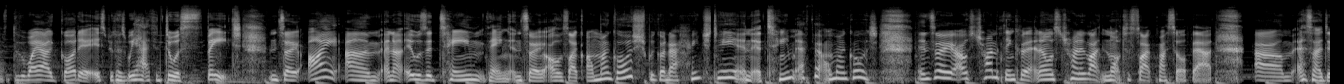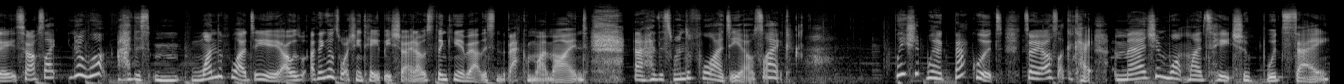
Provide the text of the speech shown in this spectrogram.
the way I got it is because we had to do a speech, and so I um and it was a team thing, and so I was like, oh my gosh, we got a HD and a team effort, oh my gosh, and so I was trying to think of it, and I was trying to like not to psych myself out, um as I do. So I was like, you know what? I had this wonderful idea. I was I think I was watching a TV show, and I was thinking about this in the back of my mind, and I had this wonderful idea. I was like we should work backwards. So I was like, okay, imagine what my teacher would say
